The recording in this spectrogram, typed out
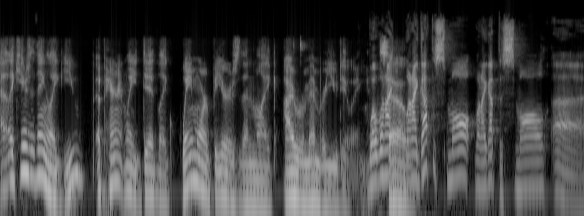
Uh, Like here's the thing, like you apparently did like way more beers than like I remember you doing. Well, when I when I got the small when I got the small uh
